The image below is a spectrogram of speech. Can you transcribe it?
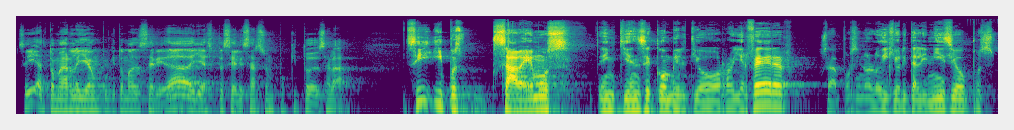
Sí, a tomarle ya un poquito más de seriedad y a especializarse un poquito de ese lado. Sí, y pues sabemos en quién se convirtió Roger Federer. O sea, por si no lo dije ahorita al inicio, pues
